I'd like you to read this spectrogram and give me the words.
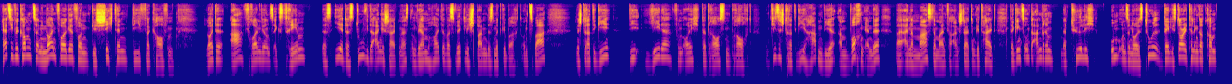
Herzlich willkommen zu einer neuen Folge von Geschichten, die verkaufen. Leute, A, freuen wir uns extrem, dass ihr, dass du wieder eingeschaltet hast und wir haben heute was wirklich Spannendes mitgebracht. Und zwar eine Strategie, die jeder von euch da draußen braucht. Und diese Strategie haben wir am Wochenende bei einer Mastermind-Veranstaltung geteilt. Da ging es unter anderem natürlich um unser neues Tool, dailystorytelling.com.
